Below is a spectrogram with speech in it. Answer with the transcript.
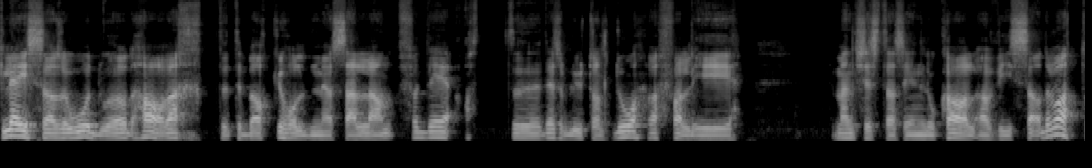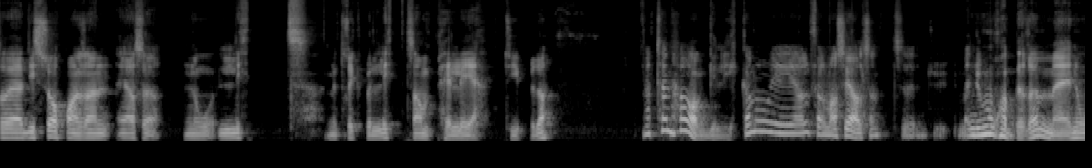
Glazers og Woodward har vært tilbakeholden med å selge han, for det at eh, det som ble uttalt da, i hvert fall i Manchester sin lokalaviser, det var at eh, de så på en sånn altså, noe litt med trykk på litt sånn Pelé-type, da. Ja, Ten Hag liker nå i alle fall Martial. sant? Men du må berømme nå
